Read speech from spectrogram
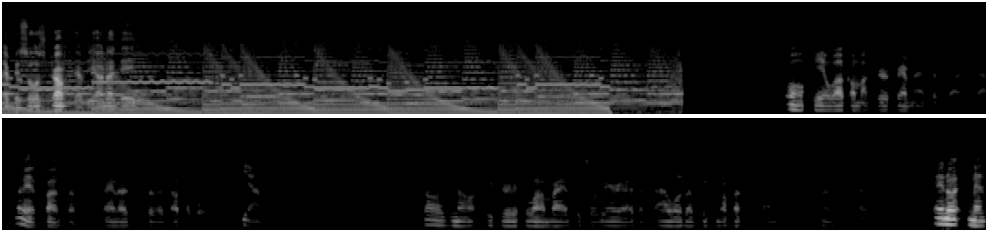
Episodes drop every other day. Okay, welcome back to Reframe Mindset Podcast. My name is Constant Brooks, and this episode, we talk about scams. Because, you know, if you listen to one of my episodes, then realize that I was a victim of a scam and such like that. You know, in an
